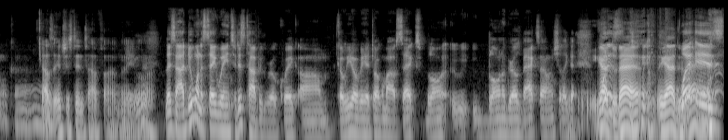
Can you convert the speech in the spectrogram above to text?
Okay. That was an interesting top five. I ain't gonna lie. Listen, I do want to segue into this topic real quick. Um, cause we over here talking about sex, blowing blowing a girl's backs out and shit like that. You gotta What do is- that. You gotta do What that. is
